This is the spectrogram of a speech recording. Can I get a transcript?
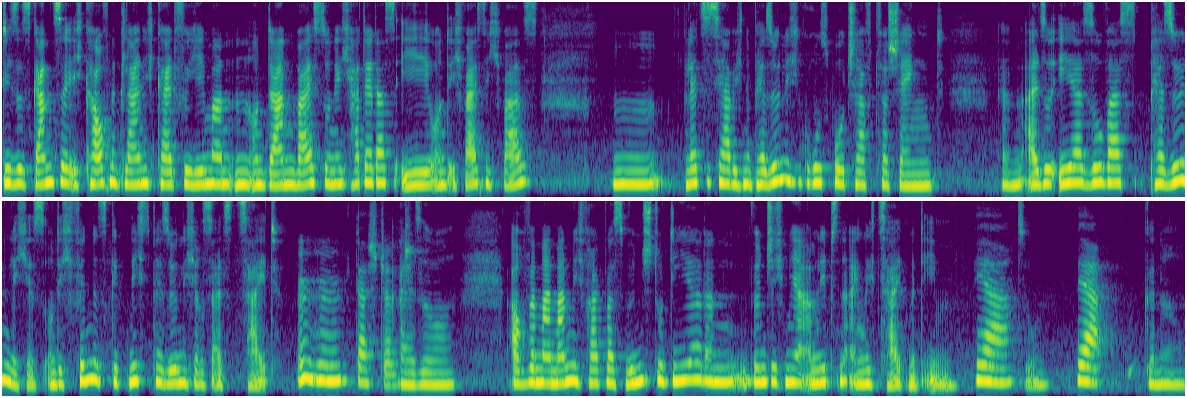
dieses ganze, ich kaufe eine Kleinigkeit für jemanden und dann weißt du nicht, hat er das eh und ich weiß nicht was. Hm, letztes Jahr habe ich eine persönliche Grußbotschaft verschenkt. Ähm, also eher sowas Persönliches. Und ich finde, es gibt nichts Persönlicheres als Zeit. Mhm, das stimmt. Also auch wenn mein Mann mich fragt, was wünschst du dir, dann wünsche ich mir am liebsten eigentlich Zeit mit ihm. Ja. So, Ja. genau.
